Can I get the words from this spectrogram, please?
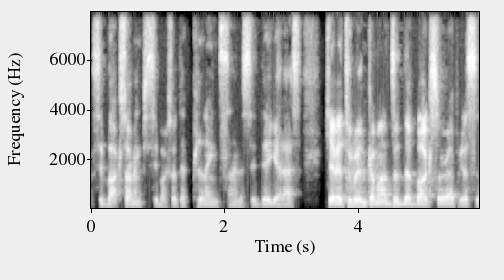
ses boxeurs, même, puis ses boxeurs étaient pleins de sang, c'est dégueulasse. Il avait trouvé une commandite de boxeur après ça.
